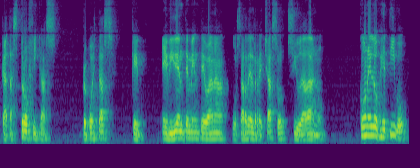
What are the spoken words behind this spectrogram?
catastróficas, propuestas que evidentemente van a gozar del rechazo ciudadano, con el objetivo,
